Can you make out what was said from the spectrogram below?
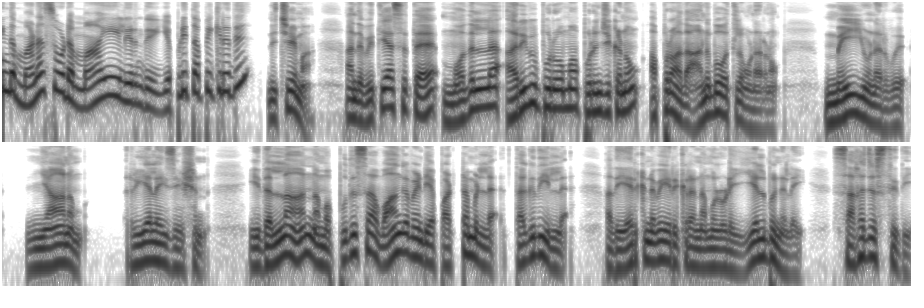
இந்த மனசோட மாயையிலிருந்து எப்படி தப்பிக்கிறது? நிச்சயமா. அந்த வித்தியாசத்தை முதல்ல அறிவுபூர்வமா புரிஞ்சுக்கணும் அப்புறம் அதை அனுபவத்துல உணரணும். மெய்யுணர்வு ஞானம் ரியலைசேஷன் இதெல்லாம் நம்ம புதுசா வாங்க வேண்டிய பட்டம் இல்லை தகுதி இல்ல. அது ஏற்கனவே இருக்கிற நம்மளுடைய இயல்பு நிலை சகஜஸ்திதி.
